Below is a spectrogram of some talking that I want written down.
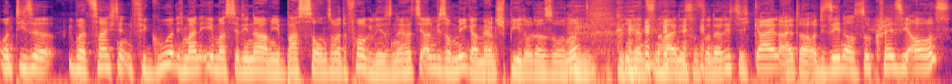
und diese überzeichneten Figuren. Ich meine, eben hast du ja die Namen hier, Buster und so weiter vorgelesen. Der hört sich an wie so ein Mega Man-Spiel oder so, ne? Die ganzen Heinis und so. Der richtig geil, Alter. Und die sehen auch so crazy aus.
